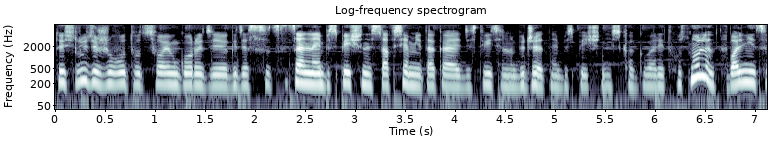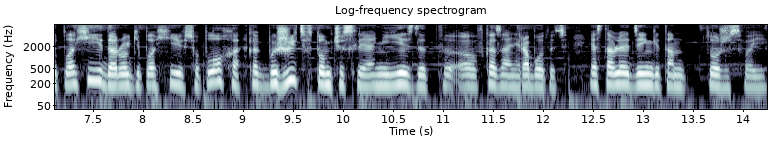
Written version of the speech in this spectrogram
То есть люди живут вот в своем городе, где социальная обеспеченность совсем не такая, действительно, бюджетная обеспеченность, как говорит Хуснулин. Больницы плохие, дороги плохие, все плохо. Как бы жить в том числе, они ездят э, в Казань работать и оставляют деньги там тоже свои.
